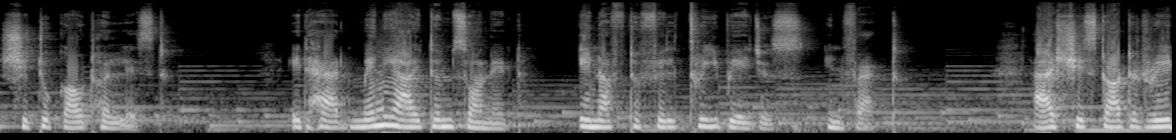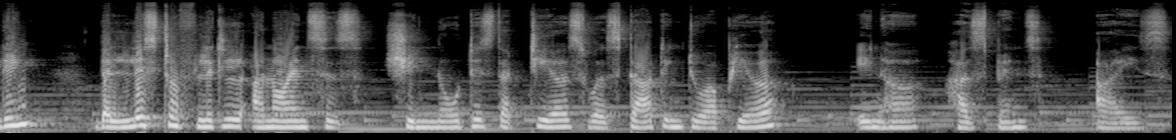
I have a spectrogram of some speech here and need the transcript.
She took out her list. It had many items on it, enough to fill three pages, in fact. As she started reading, the list of little annoyances, she noticed that tears were starting to appear in her husband's eyes.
